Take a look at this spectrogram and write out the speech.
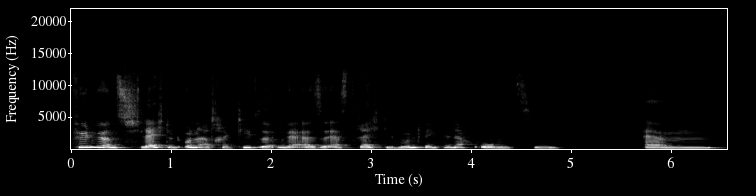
Fühlen wir uns schlecht und unattraktiv, sollten wir also erst recht die Mundwinkel nach oben ziehen. Ähm,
